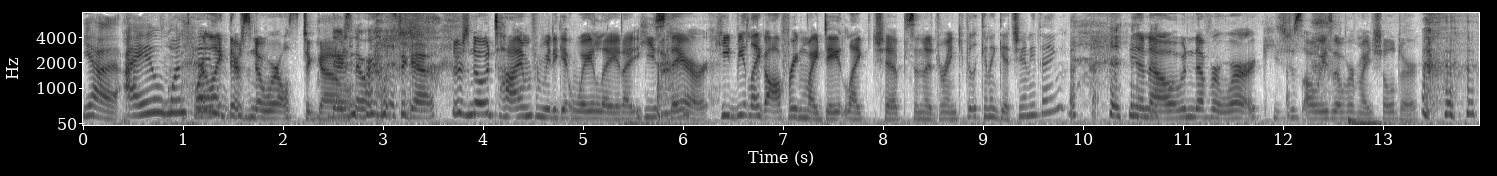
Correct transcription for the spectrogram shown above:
Yeah, I one time. We're like, there's nowhere else to go. there's nowhere else to go. There's no time for me to get waylaid. I, he's there. He'd be like offering my date like chips and a drink. He'd be like, "Can I get you anything?" you know, it would never work. He's just always over my shoulder.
